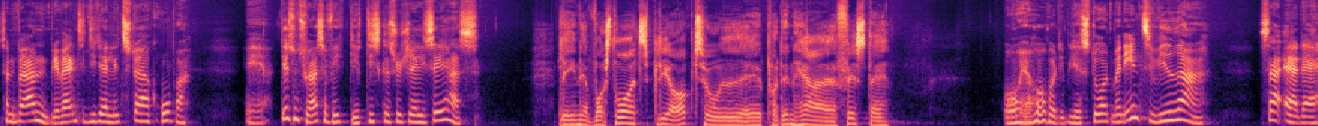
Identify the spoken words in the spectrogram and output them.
så børnene bliver vant til de der lidt større grupper. Øh, det synes jeg også er vigtigt. De skal socialiseres. Lene, hvor stort bliver optoget øh, på den her festdag? Åh, oh, jeg håber, det bliver stort, men indtil videre, så er der,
